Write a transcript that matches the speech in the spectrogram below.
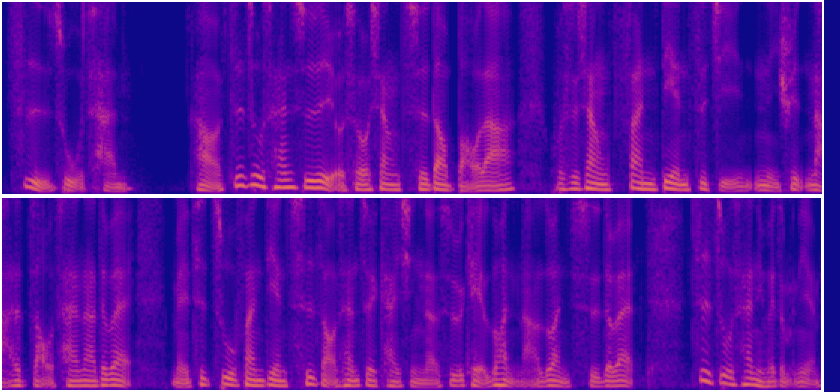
自助餐。好，自助餐是不是有时候像吃到饱啦，或是像饭店自己你去拿的早餐啊，对不对？每次住饭店吃早餐最开心的，是不是可以乱拿乱吃，对不对？自助餐你会怎么念？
